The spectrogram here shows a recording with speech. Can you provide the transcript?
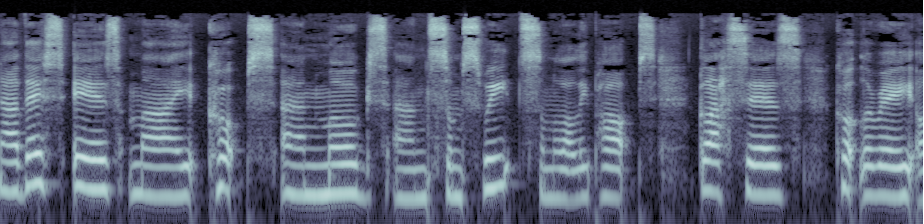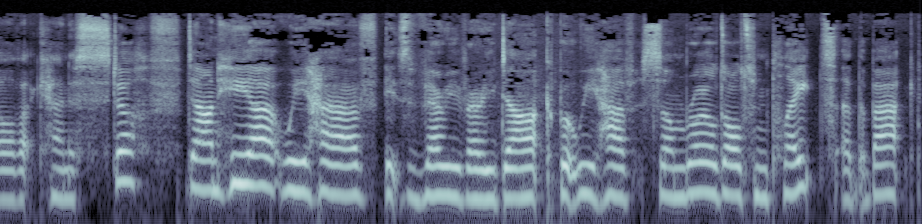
Now this is my cups and mugs and some sweets, some lollipops, glasses, cutlery, all that kind of stuff. Down here we have, it's very, very dark, but we have some Royal Doulton plates at the back,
